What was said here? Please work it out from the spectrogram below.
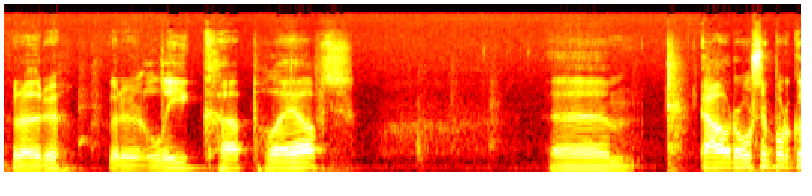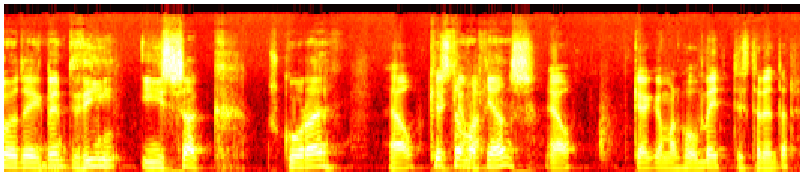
einhverju öðru einhverju League Cup Playoffs. Um, Já, Rosenborg auðvitað, ég glemdi því Ísak skoraði. Markið hans. Já, geggamark og meittist reyndar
